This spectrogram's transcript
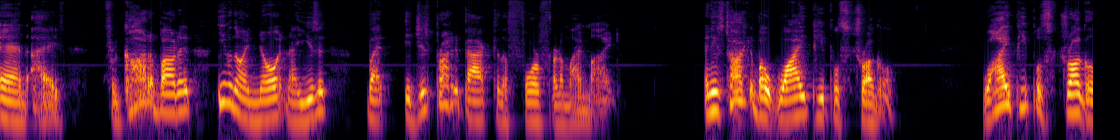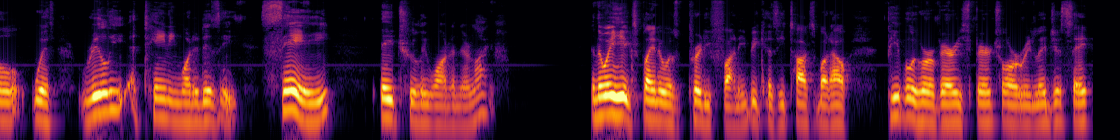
and I forgot about it, even though I know it and I use it, but it just brought it back to the forefront of my mind. And he's talking about why people struggle, why people struggle with really attaining what it is they say they truly want in their life. And the way he explained it was pretty funny because he talks about how people who are very spiritual or religious say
